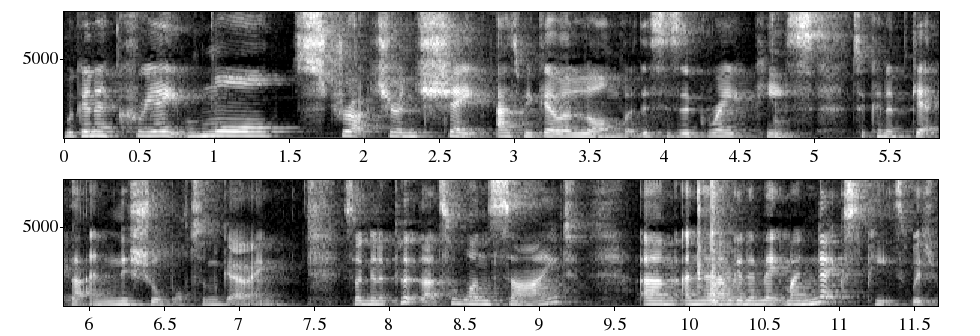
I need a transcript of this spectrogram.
We're going to create more structure and shape as we go along, but this is a great piece to kind of get that initial bottom going. So I'm going to put that to one side. Um, and then I'm going to make my next piece, which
